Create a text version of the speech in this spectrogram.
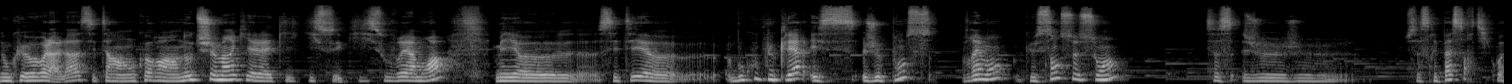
Donc euh, voilà, là c'était encore un autre chemin qui, s'ouvrait à moi, mais euh, c'était euh, beaucoup plus clair et je pense vraiment que sans ce soin, ça, je, serait pas sorti quoi.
